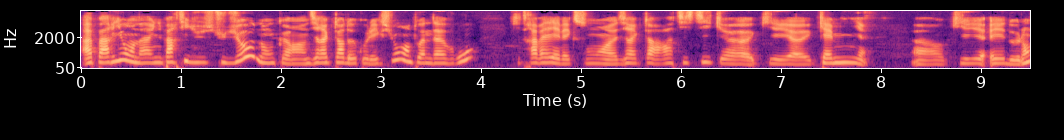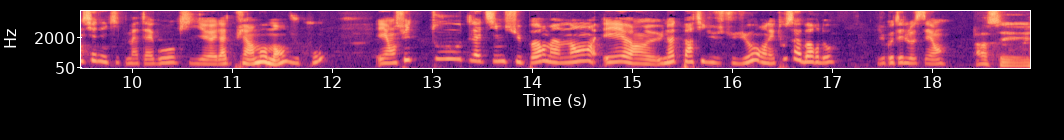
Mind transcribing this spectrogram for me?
À Paris, on a une partie du studio, donc un directeur de collection, Antoine Davroux, qui travaille avec son euh, directeur artistique euh, qui est euh, Camille, qui est de l'ancienne équipe Matago, qui est là depuis un moment du coup. Et ensuite, toute la team support maintenant et euh, une autre partie du studio, on est tous à Bordeaux, du côté de l'océan. Ah, c'est,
